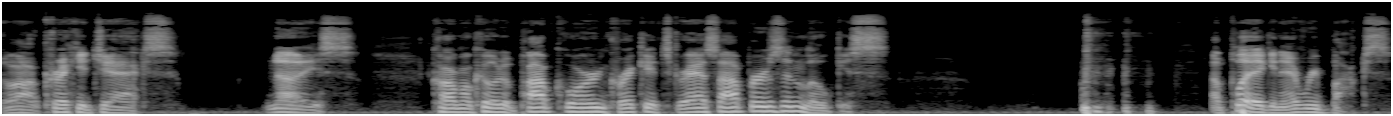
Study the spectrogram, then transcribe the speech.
Oh, Cricket Jacks. Nice. Caramel coated popcorn, crickets, grasshoppers, and locusts. A plague in every box.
